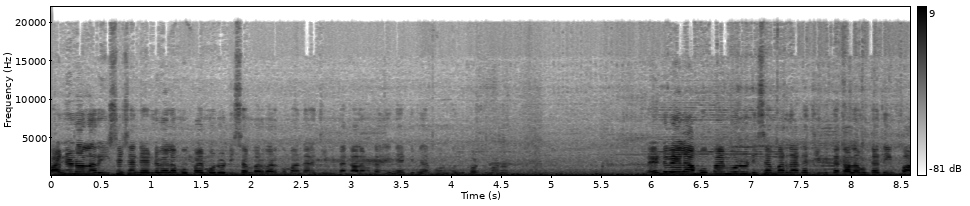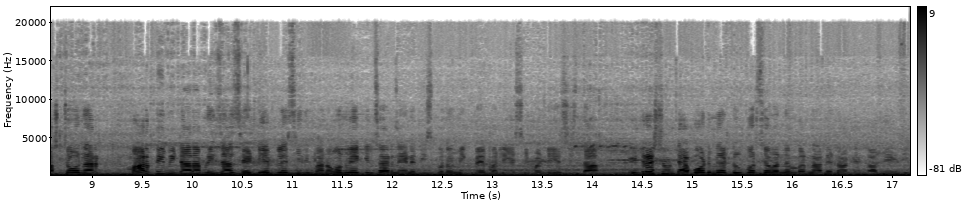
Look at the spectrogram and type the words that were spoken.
పన్నెండు వందల రిజిస్ట్రేషన్ రెండు వేల ముప్పై మూడు డిసెంబర్ వరకు మన జీవితకాలం ఉంటుంది. నెట్టి మీద కూరుకుంది కొట్టు మనం రెండు వేల ముప్పై మూడు డిసెంబర్ దాకా జీవితకాలం ఉంటుంది. First owner Maruti Vitara Brezza ZA plus ఇది మన ఓన్ వెహికల్ సార్. నేనే తీసుకున్నాను. మీకు పేపర్లు వేసి ఇవ్వండి వేసిస్తా ఇంట్రెస్ట్ ఉంటే ఆ బోర్డు మీద టూ ఫోర్ సెవెన్ నెంబర్ నాదే. నాకే కాల్ చేయండి.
